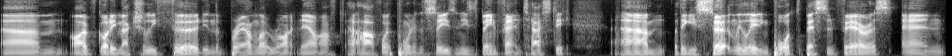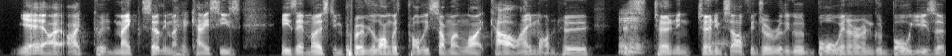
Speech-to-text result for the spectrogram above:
Um, I've got him actually third in the Brownlow right now after halfway point of the season. He's been fantastic. Um, I think he's certainly leading Port's best and fairest, and yeah, I, I could make certainly make a case he's he's their most improved, along with probably someone like Karl Amon, who has mm. turned in, turned himself into a really good ball winner and good ball user.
